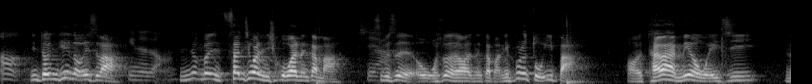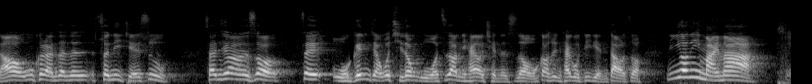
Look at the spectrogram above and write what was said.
嗯，你懂你听懂意思吧？听得懂。你这不三千万你去国外能干嘛？是不是？我说的话能干嘛？你不如赌一把哦，台湾还没有危机，然后乌克兰战争顺利结束，三千万的时候，在我跟你讲，我启动，我知道你还有钱的时候，我告诉你台股低点到了之后，你用力买嘛。是。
